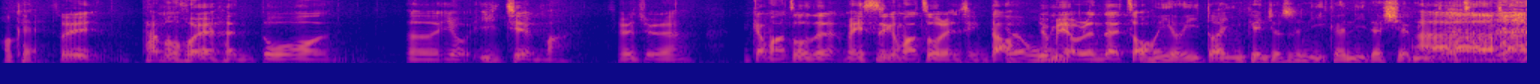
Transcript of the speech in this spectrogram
OK。所以他们会很多呃有意见吗，就会觉得。你干嘛做这？没事干嘛做人行道？又没有人在走。我们有一段影片，就是你跟你的选民在吵架。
